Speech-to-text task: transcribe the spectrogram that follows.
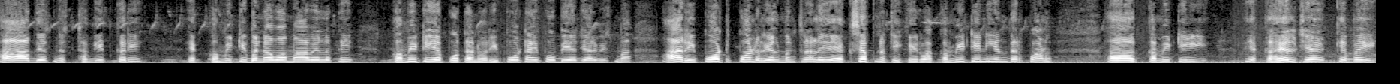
આ આદેશને સ્થગિત કરી એક કમિટી બનાવવામાં આવેલ હતી. કમિટીએ પોતાનો રિપોર્ટ આપ્યો બે હજાર વીસમાં. આ રિપોર્ટ પણ રેલ મંત્રાલયે એક્સેપ્ટ નથી કર્યો. આ કમિટીની અંદર પણ કમિટી એ કહેલ છે કે ભાઈ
